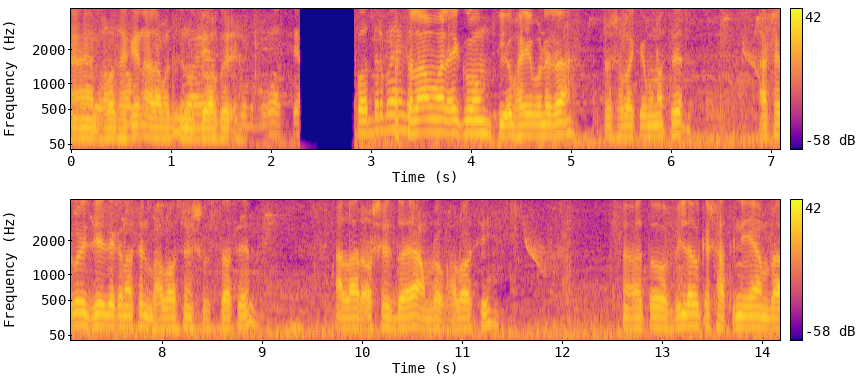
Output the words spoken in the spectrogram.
হ্যাঁ, ভালো থাকেন আর আমাদের জন্য দোয়া করে আসসালামু আলাইকুম প্রিয় ভাই বোনেরা। আপনারা সবাই কেমন আছেন? আশা করি যে যেখানে আছেন ভালো আছেন সুস্থ আছেন। আল্লাহর অশেষ দয়া আমরা ভালো আছি। তো বিল্লালকে সাথে নিয়ে আমরা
